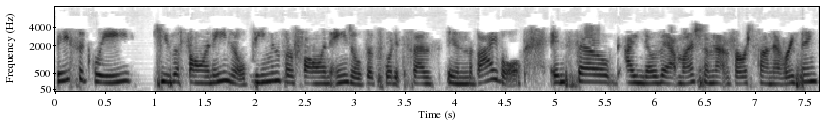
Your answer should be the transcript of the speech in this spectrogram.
basically, he's a fallen angel. Demons are fallen angels. That's what it says in the Bible. And so I know that much. I'm not versed on everything,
